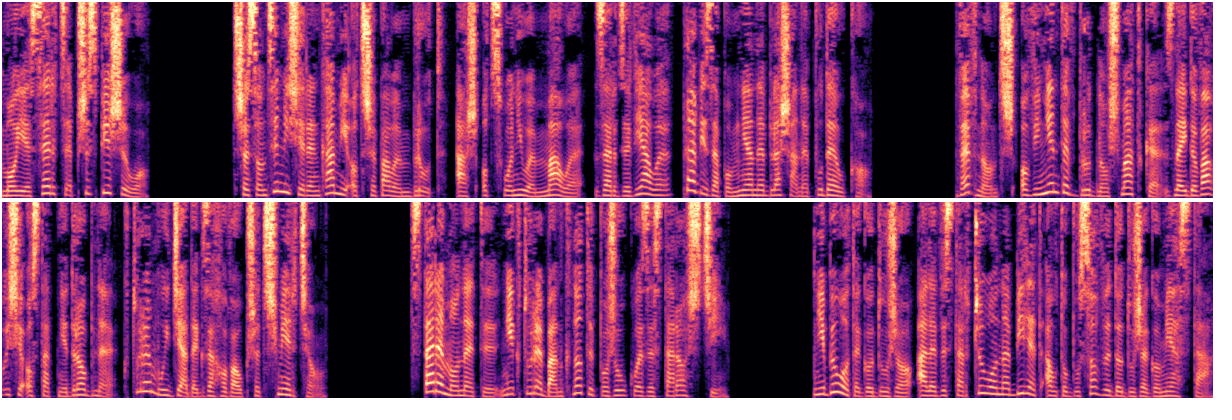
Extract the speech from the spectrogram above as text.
Moje serce przyspieszyło. Trzęsącymi się rękami otrzepałem brud, aż odsłoniłem małe, zardzewiałe, prawie zapomniane blaszane pudełko. Wewnątrz, owinięte w brudną szmatkę, znajdowały się ostatnie drobne, które mój dziadek zachował przed śmiercią. Stare monety, niektóre banknoty pożółkłe ze starości. Nie było tego dużo, ale wystarczyło na bilet autobusowy do dużego miasta.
